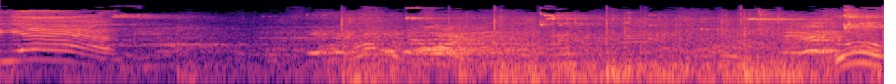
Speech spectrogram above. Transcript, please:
Yeah, yeah. Ooh.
